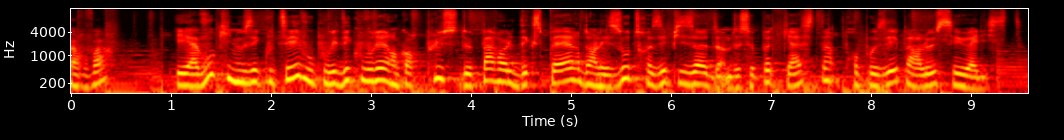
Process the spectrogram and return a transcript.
Au revoir. Et à vous qui nous écoutez, vous pouvez découvrir encore plus de paroles d'experts dans les autres épisodes de ce podcast proposé par le CEAListe.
